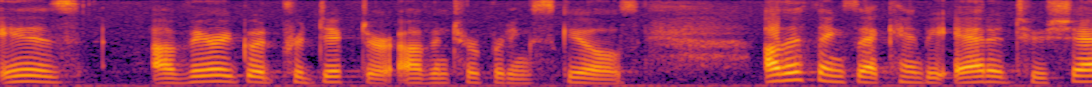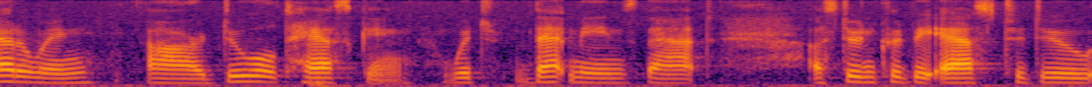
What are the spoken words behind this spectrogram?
is a very good predictor of interpreting skills. Other things that can be added to shadowing are dual tasking, which that means that a student could be asked to do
